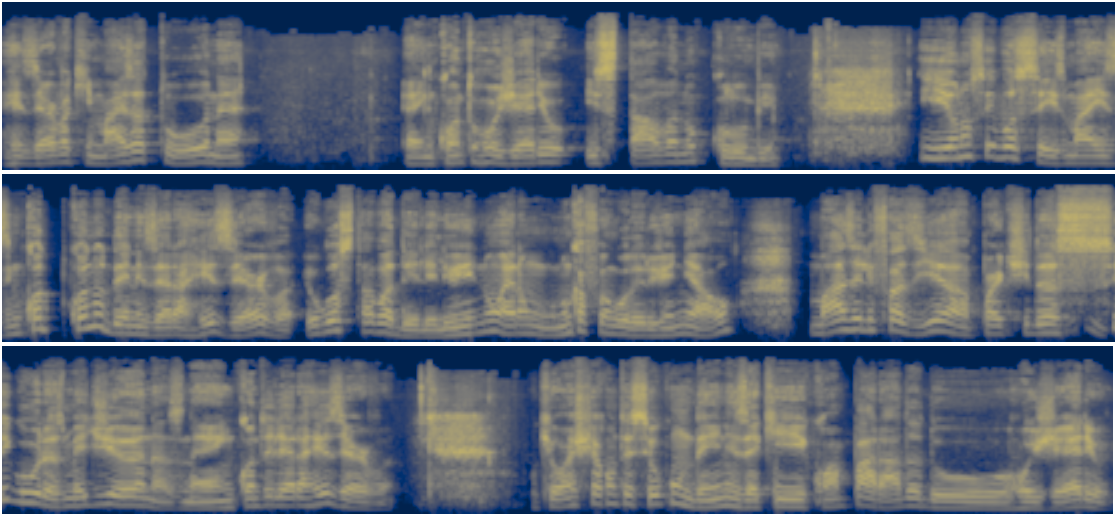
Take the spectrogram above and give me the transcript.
reserva que mais atuou, né? É, enquanto o Rogério estava no clube. E eu não sei vocês, mas enquanto, quando o Denis era reserva, eu gostava dele. Ele não era um, nunca foi um goleiro genial, mas ele fazia partidas seguras, medianas, né? Enquanto ele era reserva. O que eu acho que aconteceu com o Denis é que com a parada do Rogério,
